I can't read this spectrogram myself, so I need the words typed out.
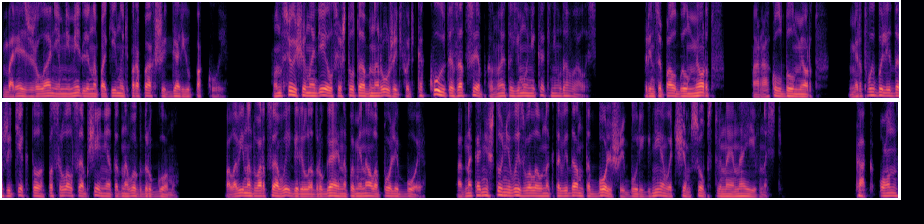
борясь с желанием немедленно покинуть пропахший гарью покой. Он все еще надеялся что-то обнаружить, хоть какую-то зацепку, но это ему никак не удавалось. Принципал был мертв, Оракул был мертв. Мертвы были даже те, кто посылал сообщения от одного к другому. Половина дворца выгорела, другая напоминала поле боя. Однако ничто не вызвало у Ноктовиданта большей бури гнева, чем собственная наивность. Как он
